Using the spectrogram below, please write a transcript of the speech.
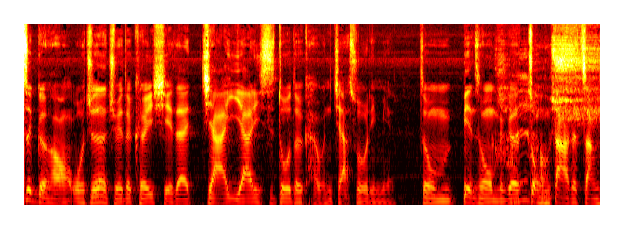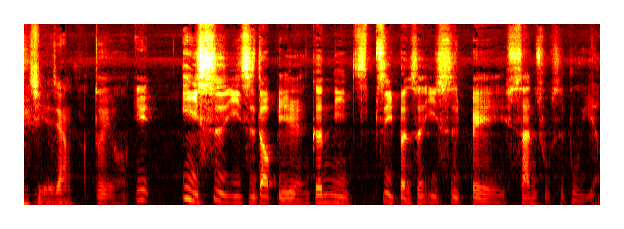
这个哈，我真的觉得可以写在加伊亚里士多德凯文假说里面，这我们变成我们一个重大的章节，这样。对哦，因为意识移植到别人，跟你自己本身意识被删除是不一样。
